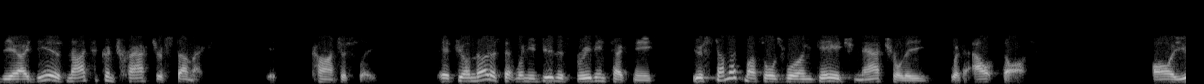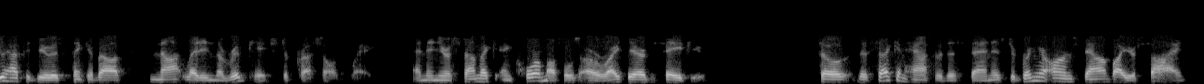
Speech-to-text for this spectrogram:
the idea is not to contract your stomach consciously. If you'll notice that when you do this breathing technique, your stomach muscles will engage naturally without thought. All you have to do is think about not letting the rib cage depress all the way. And then your stomach and core muscles are right there to save you. So the second half of this then is to bring your arms down by your sides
